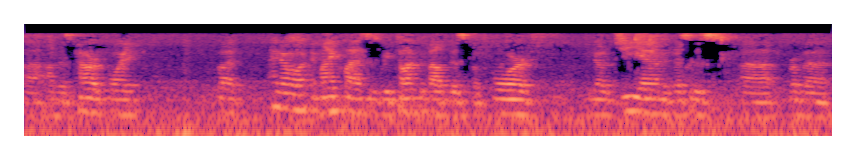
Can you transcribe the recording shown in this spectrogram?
uh, on this PowerPoint, but I know in my classes we've talked about this before. You know, GM, and this is uh, from a,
